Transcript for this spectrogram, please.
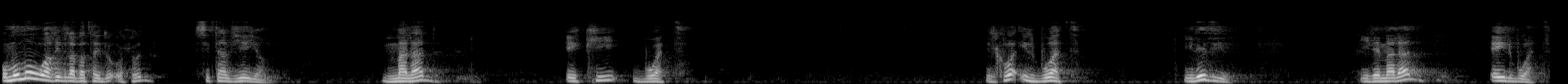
au moment où arrive la bataille de Uhud, c'est un vieil homme, malade et qui boite. Il quoi Il boite. Il est vieux. Il est malade et il boite.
